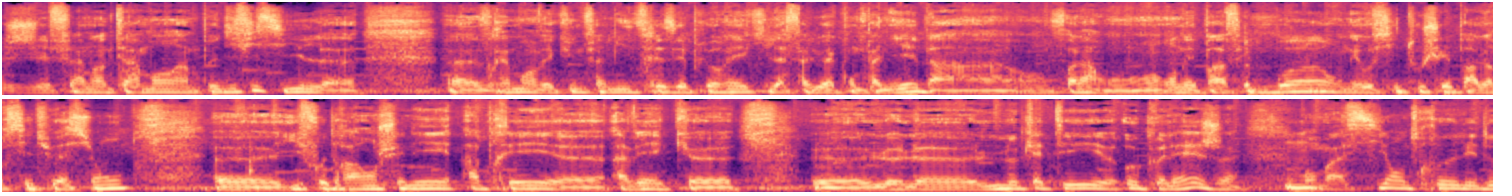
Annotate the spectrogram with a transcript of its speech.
J'ai fait un enterrement un peu difficile, euh, euh, vraiment avec une famille très éplorée qu'il a fallu accompagner. Ben, on- voilà, on n'est pas fait de bois, on est aussi touché par leur situation. Euh, il faudra enchaîner après euh, avec le, le, le caté au collège. Bon bah si entre les deux,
